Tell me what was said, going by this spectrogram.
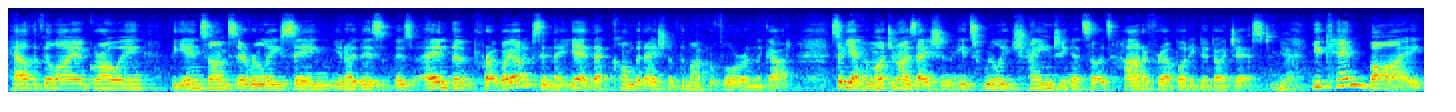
how the villi are growing, the enzymes they're releasing, you know, there's there's and the probiotics in there. Yeah, that combination of the microflora in the gut. So yeah, homogenization, it's really changing it so it's harder for our body to digest. Yeah. You can buy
